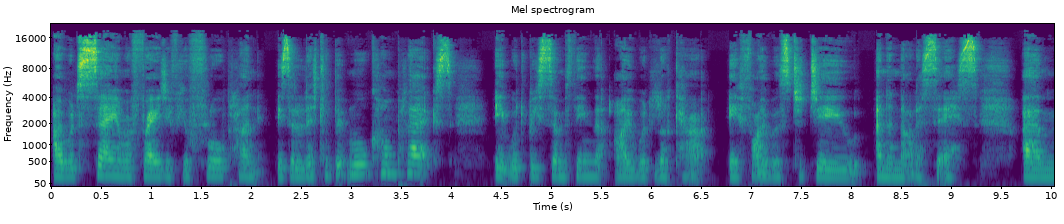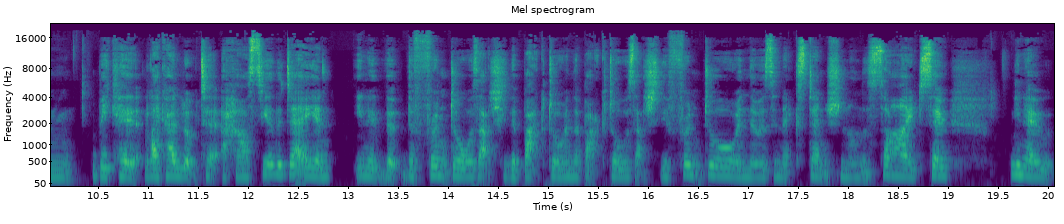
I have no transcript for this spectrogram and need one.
I would say, I'm afraid if your floor plan is a little bit more complex, it would be something that I would look at if I was to do an analysis. Um, because like I looked at a house the other day and you know, the, the front door was actually the back door and the back door was actually the front door and there was an extension on the side. So, you know,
